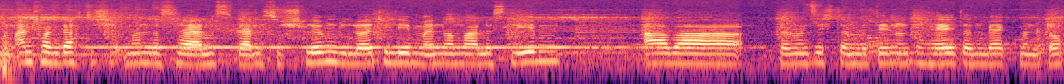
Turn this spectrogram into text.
Am Anfang dachte ich, Mann, das ist ja alles gar nicht so schlimm. Die Leute leben ein normales Leben. Aber wenn man sich dann mit denen unterhält, dann merkt man doch,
